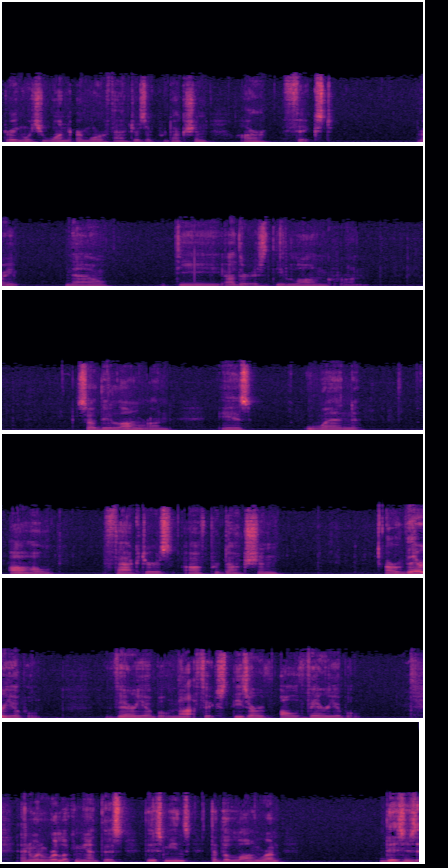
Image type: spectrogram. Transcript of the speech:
during which one or more factors of production are fixed. Right now, the other is the long run. So the long run is when all factors of production are variable. Variable, not fixed. These are all variable. And when we're looking at this, this means that the long run, this is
